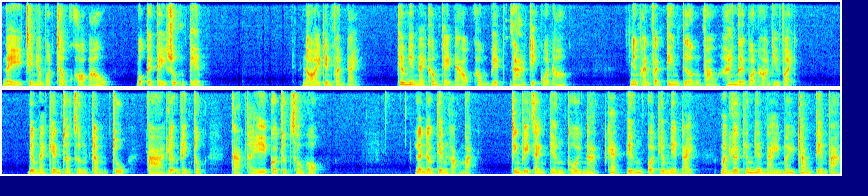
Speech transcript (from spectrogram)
Đây chính là một chậu kho báu, một cái cây rụng tiền. Nói đến phần này, thiếu niên này không thể nào không biết giá trị của nó. Nhưng hắn vẫn tin tưởng vào hai người bọn họ như vậy. Điều này khiến cho Dương Trầm Chu và Lữ Linh Trúc cảm thấy có chút xấu hổ. Lần đầu tiên gặp mặt, chính vì danh tiếng thối nát ghét tiếng của thiếu niên này mà lừa thiếu niên này mấy trăm tiền vàng.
